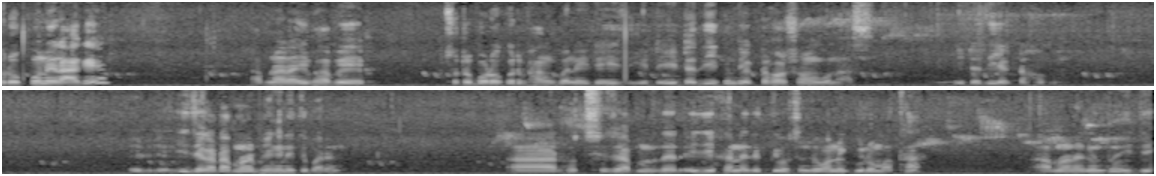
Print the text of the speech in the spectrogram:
রোপণের আগে আপনারা এইভাবে ছোট, বড় করে ভাঙবেন। এটা এটা দিয়ে কিন্তু একটা হওয়ার সম্ভাবনা আছে। এটা দিয়ে একটা হবে। এই জায়গাটা আপনারা ভেঙে নিতে পারেন। আর হচ্ছে যে আপনাদের এই যেখানে দেখতে পাচ্ছেন যে অনেকগুলো মাথা। আপনারা কিন্তু এই যে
